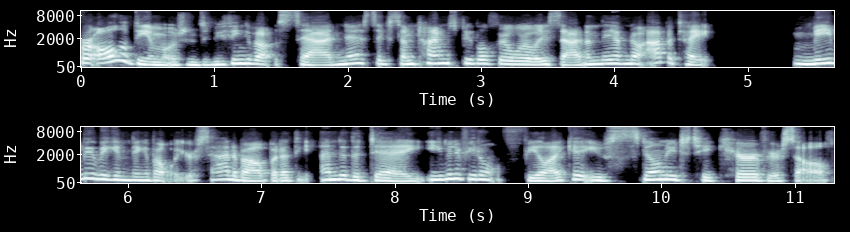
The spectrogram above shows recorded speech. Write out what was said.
for all of the emotions. If you think about sadness, like sometimes people feel really sad and they have no appetite maybe we can think about what you're sad about, but at the end of the day, even if you don't feel like it, you still need to take care of yourself.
